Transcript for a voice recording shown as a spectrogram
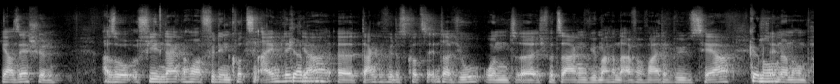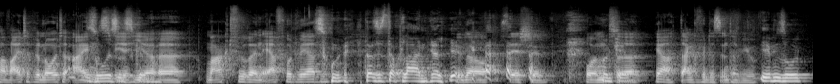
Ja, sehr schön. Also vielen Dank nochmal für den kurzen Einblick. Ja, äh, danke für das kurze Interview und äh, ich würde sagen, wir machen da einfach weiter wie bisher. Genau. Stellen da noch ein paar weitere Leute ein, so dass wir hier genau. äh, Marktführer in Erfurt werden. So, das ist der Plan. Ja. Genau, sehr schön. Und okay. Äh, ja, danke für das Interview. Ebenso.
